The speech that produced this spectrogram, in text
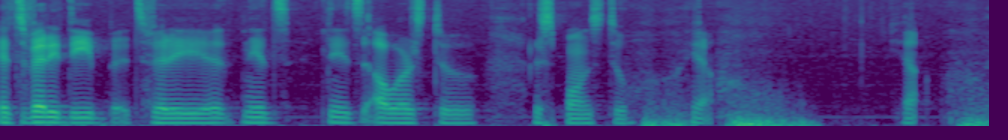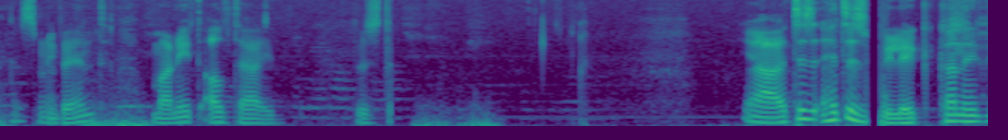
it's very deep it's very it needs it needs hours to respond to yeah yeah yes bent maar niet altijd dus dat- ja, het is, het is moeilijk. Ik kan niet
